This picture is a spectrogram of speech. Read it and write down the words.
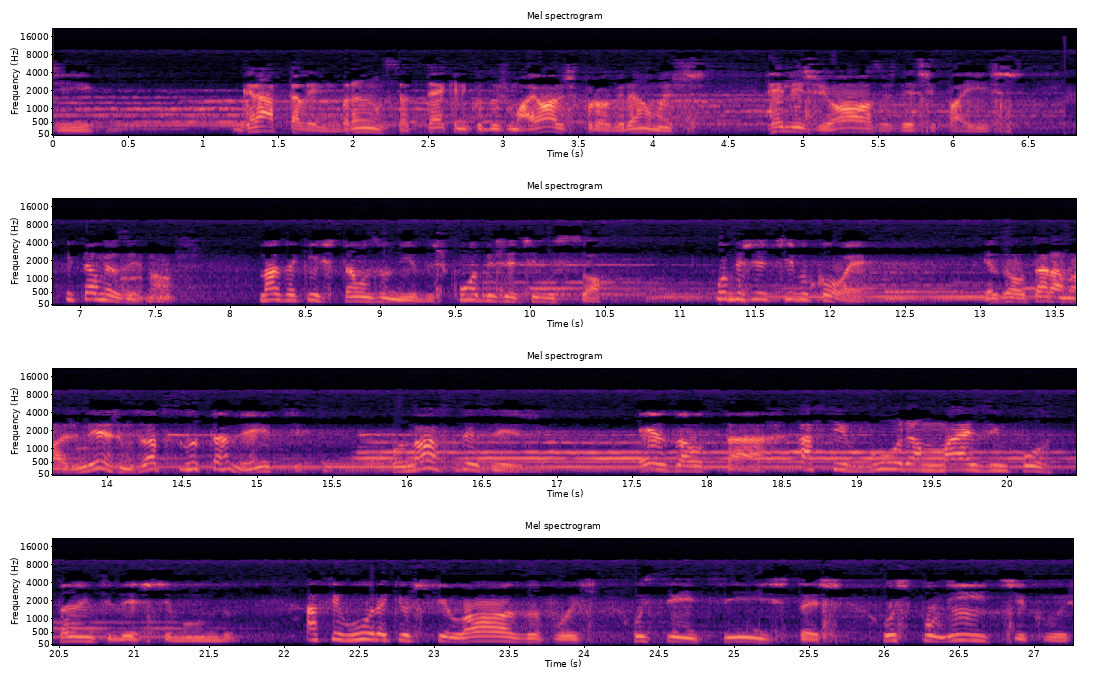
de grata lembrança, técnico dos maiores programas religiosos deste país. Então, meus irmãos, nós aqui estamos unidos com um objetivo só. O objetivo qual é? Exaltar a nós mesmos? Absolutamente. O nosso desejo é exaltar a figura mais importante deste mundo. A figura que os filósofos, os cientistas, os políticos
